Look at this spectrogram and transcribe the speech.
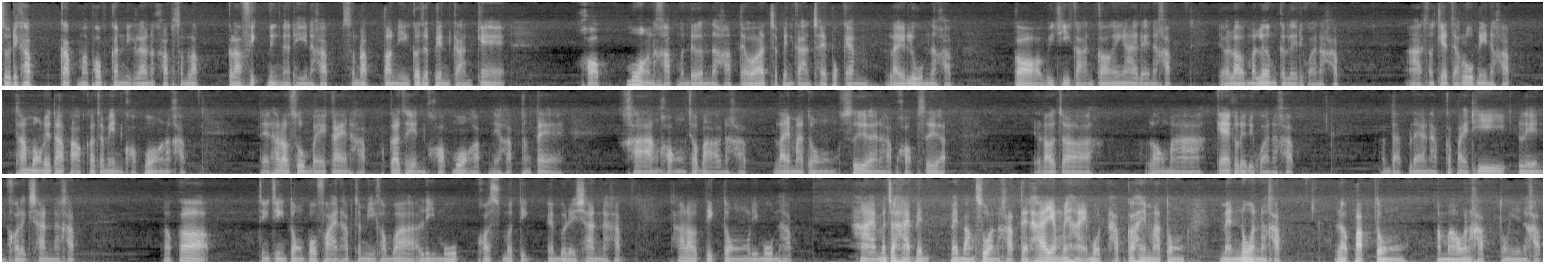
สวัสดีครับ กลับมาพบกันอีกแล้วนะครับสำหรับกราฟิก 1 นาทีนะครับสำหรับตอนนี้ก็จะเป็นการแก้ขอบม่วงนะครับเหมือนเดิมนะครับ แต่ว่าจะเป็นการใช้โปรแกรม Lightroom นะครับ ก็วิธีการก็ง่ายๆเลยนะครับ เดี๋ยวเรามาเริ่มกันเลยดีกว่านะครับสังเกตจากรูปนี้นะครับ ถ้ามองด้วยตาเปล่าก็จะไม่เห็นขอบม่วงนะครับ แต่ถ้าเราซูมไปใกล้นะครับ ก็จะเห็นขอบม่วงครับเนี่ยครับตั้งแต่คางของเจ้าบ่าวนะครับ ไล่มาตรงเสื้อนะครับ ขอบเสื้อ เดี๋ยวเราจะลองมาแก้กันเลยดีกว่านะครับ อันดับแรกนะครับก็ไปที่ Lane Collection นะครับ แล้วก็จริงๆ ตรงโปรไฟล์นะครับ จะมีคำว่า remove cosmetic aberration นะครับ ถ้าเราติ๊กตรง remove นะครับ หายมันจะหายไปไปบางส่วนนะครับ แต่ถ้ายังไม่หายหมดครับ ก็ให้มาตรง manual นะครับ แล้วปรับตรง amount นะครับ ตรงนี้นะครับ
